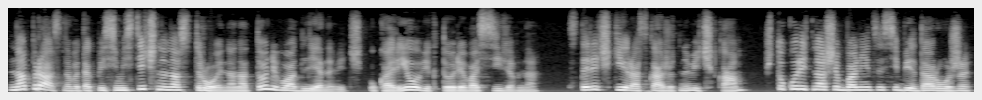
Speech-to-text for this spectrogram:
«Напрасно вы так пессимистично настроены, Анатолий Владленович», – укорила Виктория Васильевна. «Старички расскажут новичкам, что курить в нашей больнице себе дороже.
